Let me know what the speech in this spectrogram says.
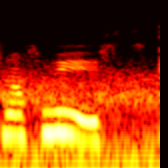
Nós mist.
